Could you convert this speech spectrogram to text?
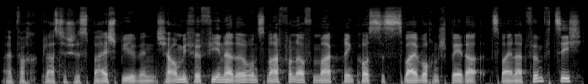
einfach klassisches Beispiel, wenn Xiaomi für 400 Euro ein Smartphone auf den Markt bringt, kostet es zwei Wochen später 250.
